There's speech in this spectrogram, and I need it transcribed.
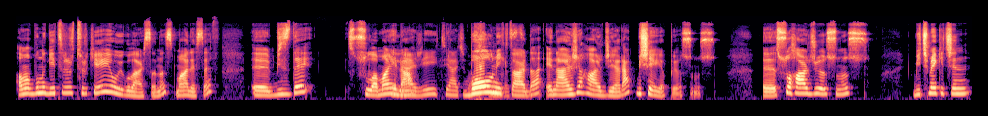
Ama bunu getirir Türkiye'ye uygularsanız maalesef e, bizde sulamayla. Bol miktarda enerji harcayarak bir şey yapıyorsunuz. E, su harcıyorsunuz. Biçmek için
